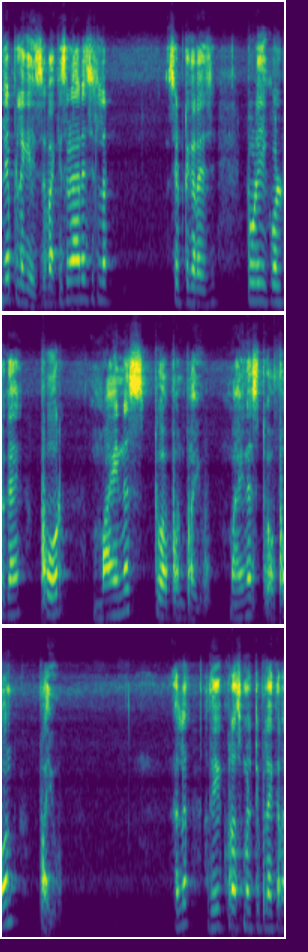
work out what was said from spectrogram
लेफ्टला घ्यायचं. बाकी सगळं अरेंजला शिफ्ट करायचे. टू डी इक्वल टू काय? Four minus two upon five minus two upon five झालं? आता हे क्रॉस मल्टिप्लाय करा.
